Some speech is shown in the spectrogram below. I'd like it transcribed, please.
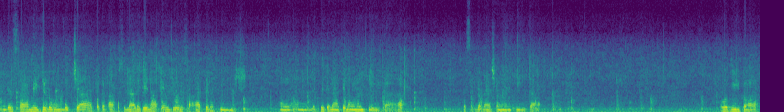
Hanggang sa medyo lumambot siya. Pagkatapos ilalagay natin doon sa ating fish. Ayan, dagdagan natin ng mantika. Kasi wala siyang mantika. O, diba?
